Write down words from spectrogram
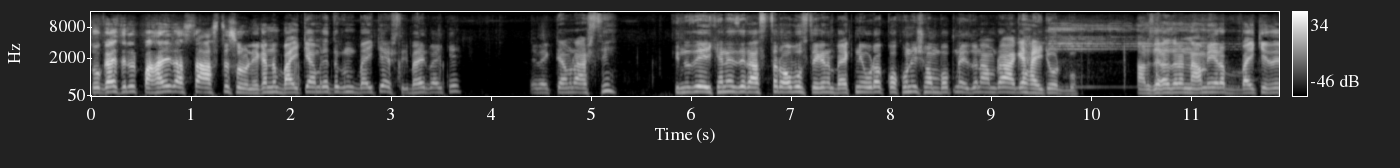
তো গাইস এটা পাহাড়ি রাস্তা আসতে চলুন এখানে বাইকে আমরা তখন বাইকে আসছি। ভাইয়ের বাইকে এই বাইকটা আমরা আসছি। কিন্তু যে এইখানে যে রাস্তার অবস্থা, এখানে বাইক নিয়ে ওরা কখনোই সম্ভব না। এই জন্য আমরা আগে হাইটে উঠবো। আর যারা যারা নামে, এরা বাইকে যে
